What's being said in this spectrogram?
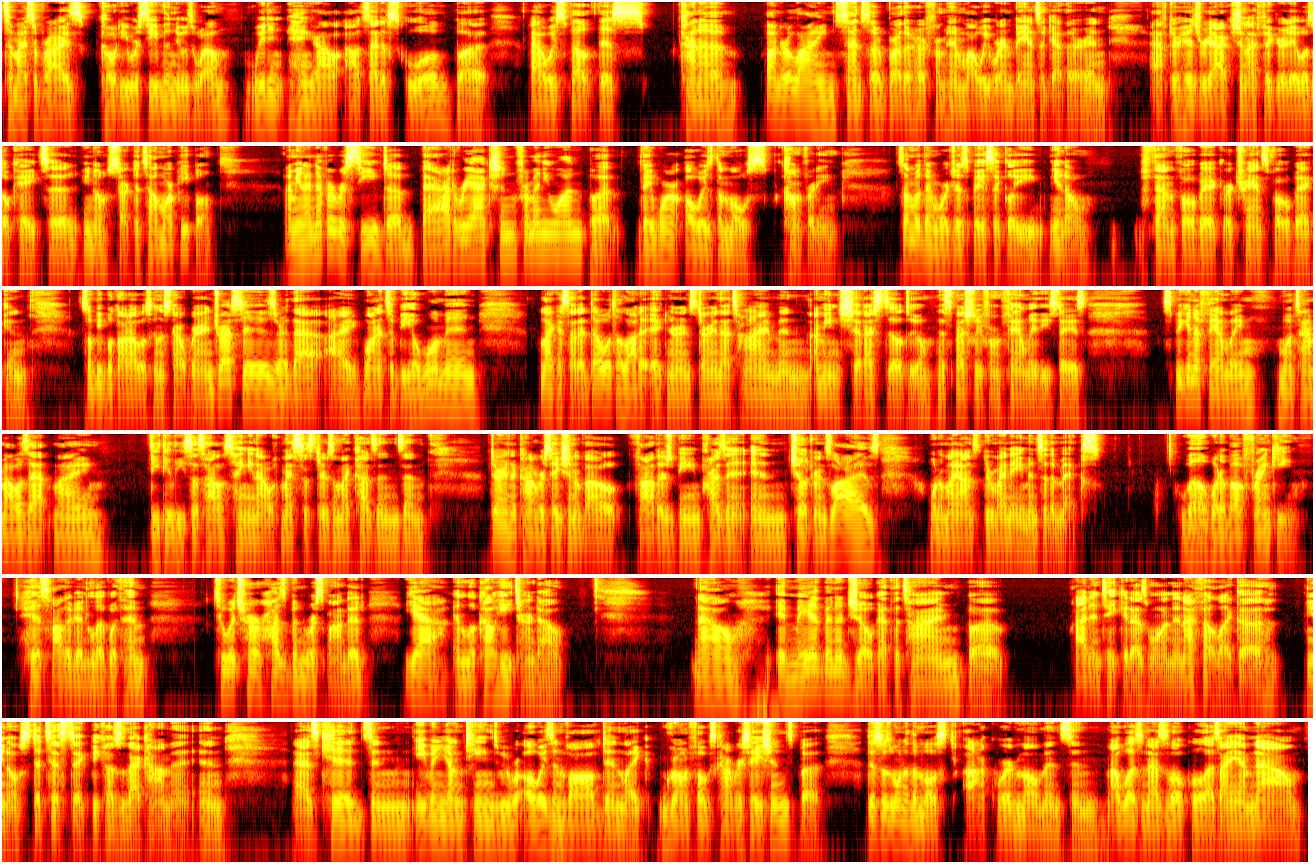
To my surprise, Cody received the news well. We didn't hang out outside of school, but I always felt this kind of underlying sense of brotherhood from him while we were in band together. And after his reaction, I figured it was okay to, you know, start to tell more people. I mean, I never received a bad reaction from anyone, but they weren't always the most comforting. Some of them were just basically, you know, femphobic or transphobic, and some people thought I was going to start wearing dresses or that I wanted to be a woman. Like I said, I dealt with a lot of ignorance during that time, and I mean, shit, I still do, especially from family these days. Speaking of family, one time I was at my Titi Lisa's house hanging out with my sisters and my cousins, and during a conversation about fathers being present in children's lives, one of my aunts threw my name into the mix. Well, what about Frankie? His father didn't live with him. To which her husband responded, Yeah, and look how he turned out. Now, it may have been a joke at the time, but I didn't take it as one, and I felt like a, you know, statistic because of that comment. And as kids and even young teens, we were always involved in like grown folks conversations, but this was one of the most awkward moments, and I wasn't as vocal as I am now.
